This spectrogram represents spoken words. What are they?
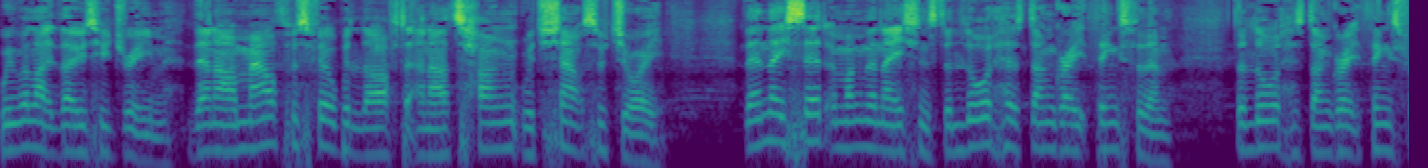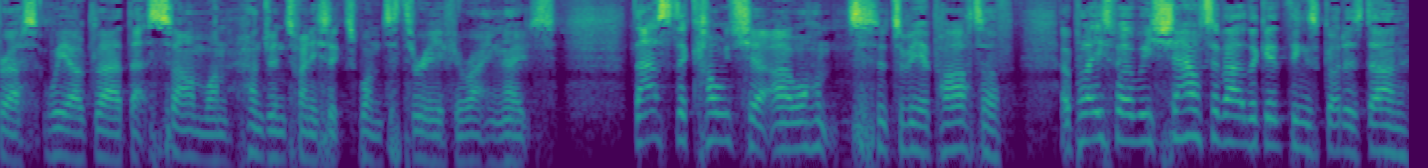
we were like those who dream. Then our mouth was filled with laughter and our tongue with shouts of joy. Then they said among the nations, The Lord has done great things for them. The Lord has done great things for us. We are glad. That's Psalm 126, 1 to 3, if you're writing notes. That's the culture I want to be a part of. A place where we shout about the good things God has done.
